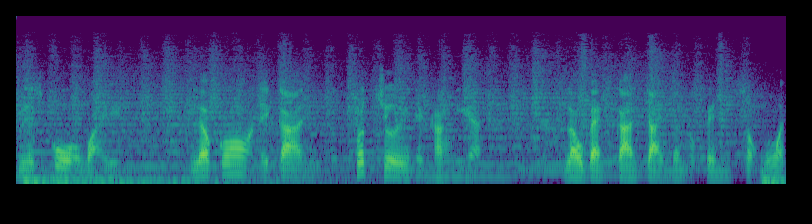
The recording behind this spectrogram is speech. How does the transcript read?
ยูเนสโกเอาไว้ แล้วก็ในการชดเชยในครั้งนี้ เราแบ่งการจ่ายเงินออกเป็นสองงวด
